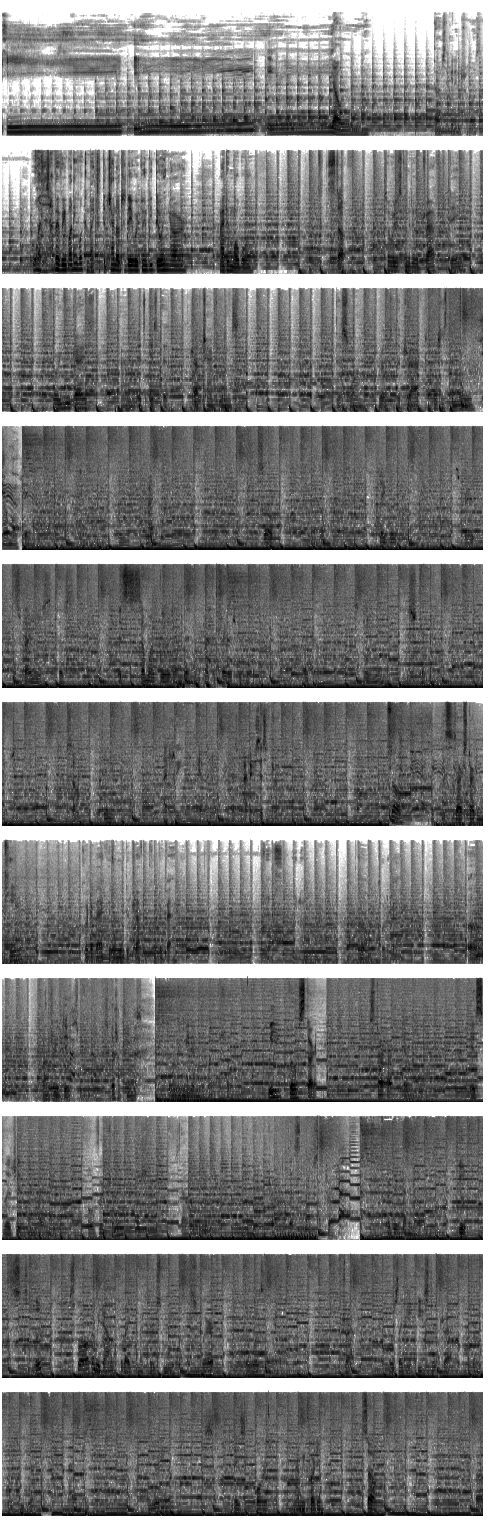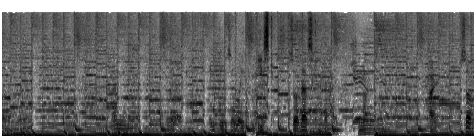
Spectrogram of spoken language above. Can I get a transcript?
E- Yo. That was a good intro, wasn't it? What is up, everybody? Welcome back to the channel. Today we're going to be doing our Madden Mobile stuff. So we're just going to do a draft today for you guys. That's I use because it's somewhat good and then like the players with the like the scheme, the skin kind of cheap. So, continue. Actually, yeah, doesn't matter, it's just a draft. So, this is our starting team. Quarterback, we don't need to draft a quarterback. Andre Diggs is pretty. Special teams, don't really need anybody. So, we will start. Start era. It's legit in overdrive question. Is that what it is? An overdrive. That's the first draft. Or did it have in my Dude, look, scroll all the way down to like my first video. I swear there was a draft. It was like an Easter draft from my first video. And I am 18. And you already know. So, today's the 4th, and I'm recording. So, uh, that means we're like 8 days away from Easter. So that's kind of hype. You know, you know? Alright, so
